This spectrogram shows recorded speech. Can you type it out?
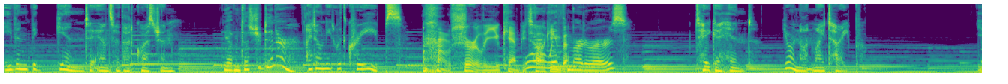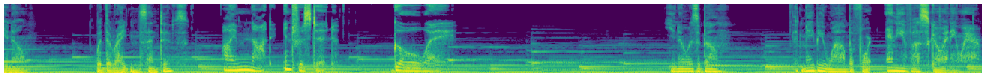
even begin to answer that question? You haven't touched your dinner. I don't eat with creeps. Oh, surely you can't be or talking with about. murderers. Take a hint. You're not my type. you know, with the right incentives. I'm not interested. Go away. You know, Isabel, it may be a while before any of us go anywhere.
